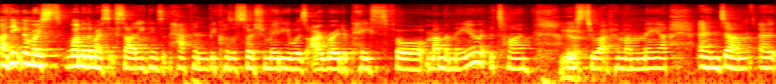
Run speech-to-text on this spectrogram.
I think the most one of the most exciting things that happened because of social media was I wrote a piece for Mamamia at the time. I used to write for Mamamia, and um, a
